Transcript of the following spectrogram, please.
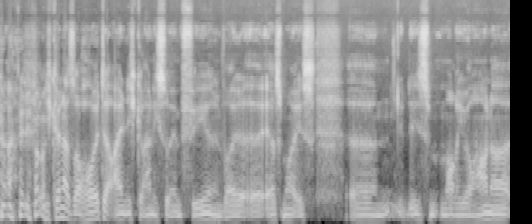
Ja, ich kann das auch heute eigentlich gar nicht so empfehlen, weil äh, erstmal ist, äh, ist Marihuana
